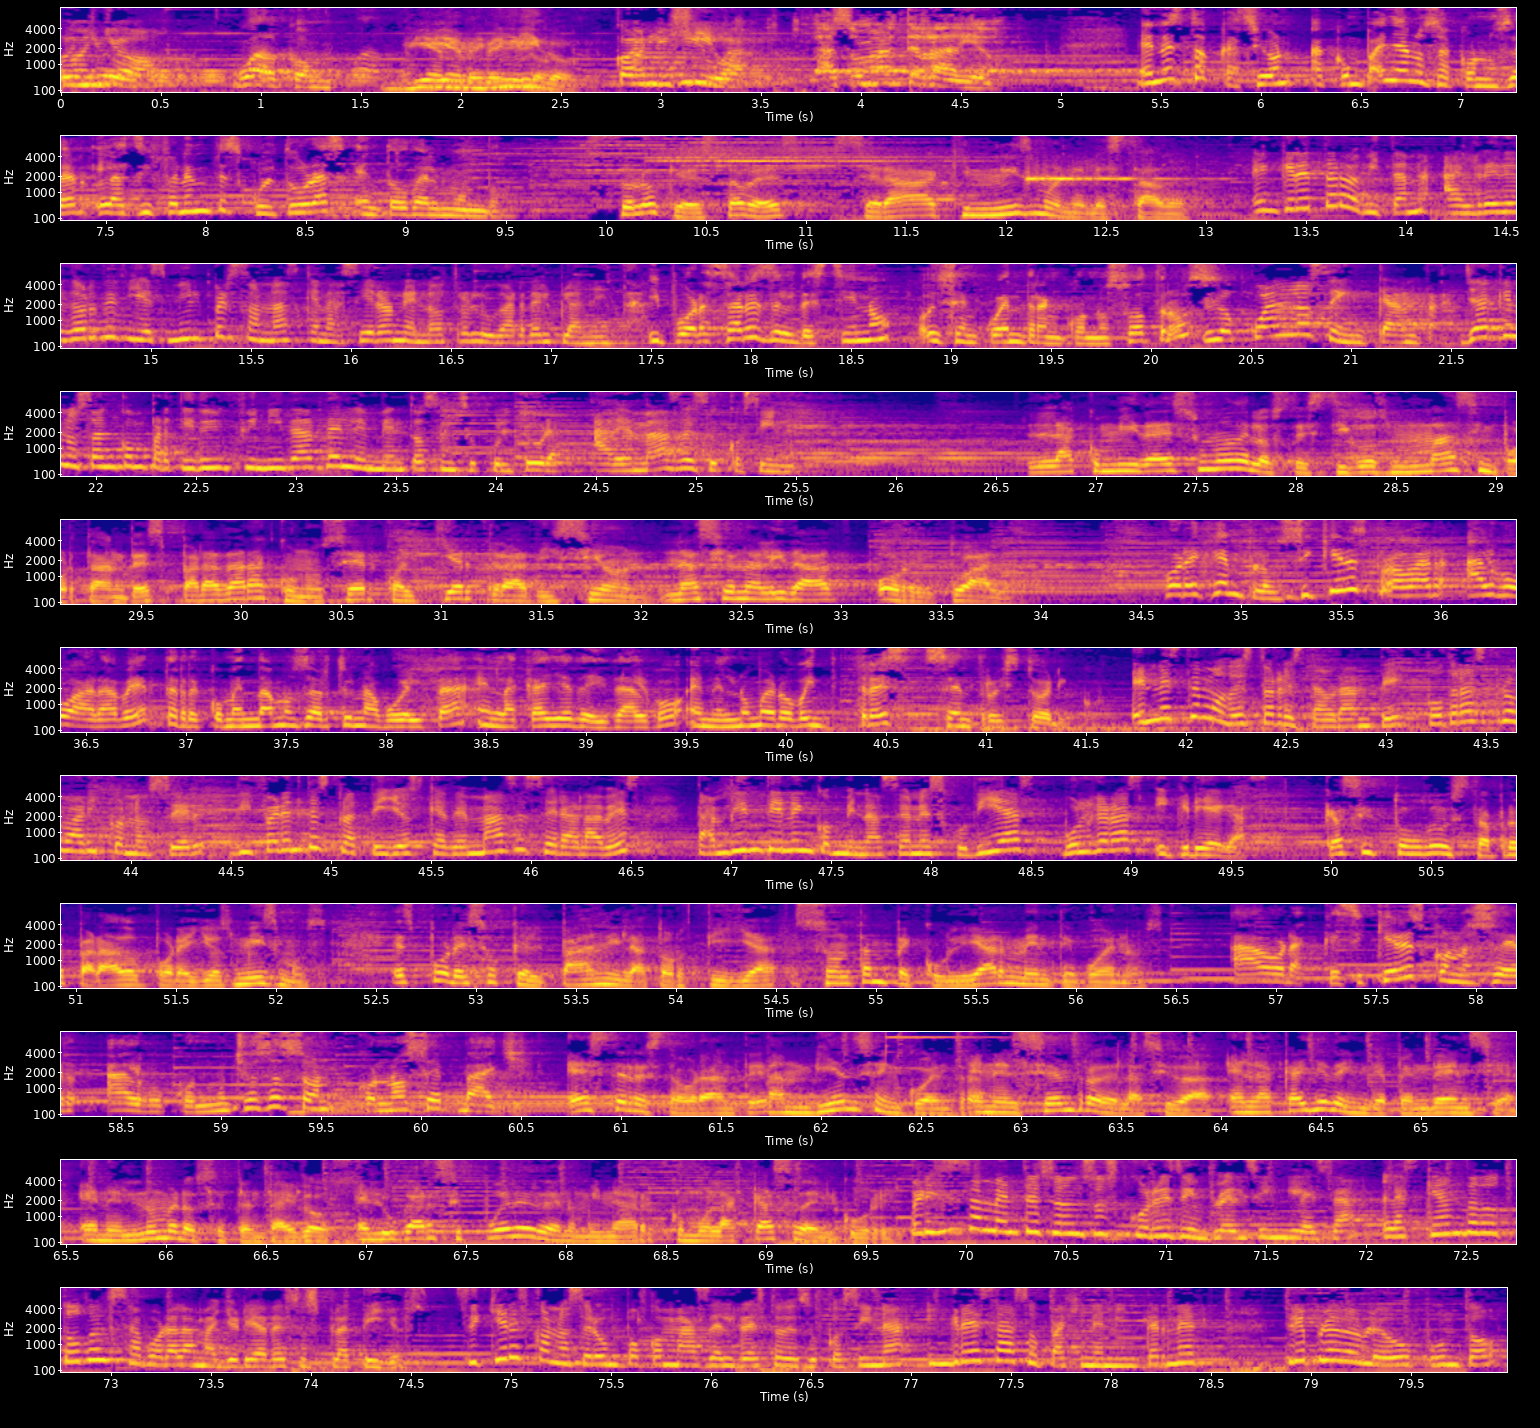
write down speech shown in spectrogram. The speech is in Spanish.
Bonjour. Welcome. Bienvenido. Konnichiwa. Asomarte Radio. En esta ocasión, acompáñanos a conocer las diferentes culturas en todo el mundo. Solo que esta vez será aquí mismo en el estado. En Querétaro habitan alrededor de 10.000 personas que nacieron en otro lugar del planeta. Y por azares del destino, hoy se encuentran con nosotros. Lo cual nos encanta, ya que nos han compartido infinidad de elementos en su cultura, además de su cocina. La comida es uno de los testigos más importantes para dar a conocer cualquier tradición, nacionalidad o ritual. Por ejemplo, si quieres probar algo árabe, te recomendamos darte una vuelta en la calle de Hidalgo, en el número 23, Centro Histórico. En este modesto restaurante podrás probar y conocer diferentes platillos que además de ser árabes, también tienen combinaciones judías, búlgaras y griegas. Casi todo está preparado por ellos mismos. Es por eso que el pan y la tortilla son tan peculiarmente buenos. Ahora que si quieres conocer algo con mucho sazón, conoce Valle. Este restaurante también se encuentra en el centro de la ciudad, en la calle de Independencia, en el número 72. El lugar se puede denominar como la Casa del Curry. Precisamente son sus curries de influencia inglesa las que han dado todo el sabor a la mayoría de sus platillos. Si quieres conocer un poco más del resto de su cocina, ingresa a su página en internet www.baji.mx.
